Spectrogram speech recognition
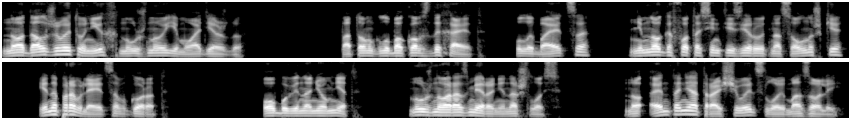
но одалживает у них нужную ему одежду. Потом глубоко вздыхает, улыбается, немного фотосинтезирует на солнышке и направляется в город. Обуви на нем нет, нужного размера не нашлось. Но Энтони отращивает слой мозолей.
